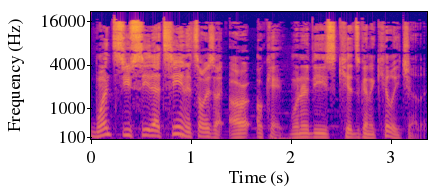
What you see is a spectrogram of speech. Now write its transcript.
once you see that scene, it's always like, oh, okay, when are these kids going to kill each other?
